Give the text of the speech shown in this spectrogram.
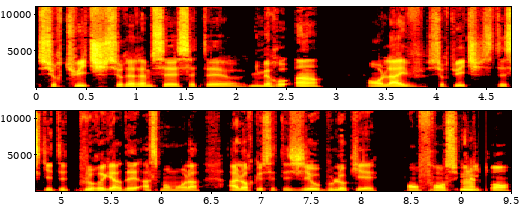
sur Twitch, sur RMC, c'était numéro un en live sur Twitch, c'était ce qui était le plus regardé à ce moment-là, alors que c'était géobloqué en France uniquement,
